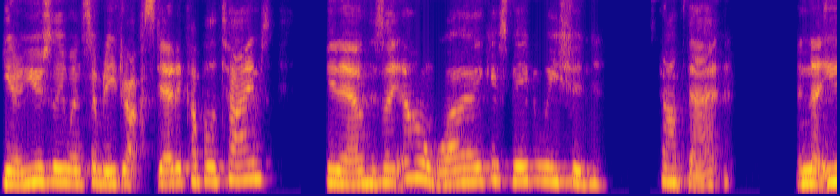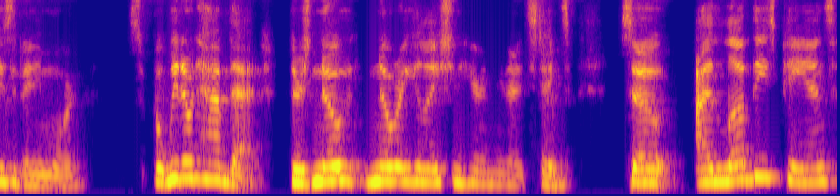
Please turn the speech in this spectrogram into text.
You know, usually when somebody drops dead a couple of times, you know, it's like, oh, well, I guess maybe we should stop that and not use it anymore. So, but we don't have that. There's no no regulation here in the United States. So I love these pans,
